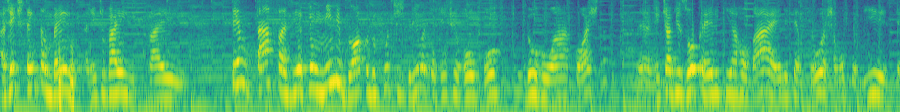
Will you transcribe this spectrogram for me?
a gente tem também, a gente vai, vai tentar fazer aqui um mini bloco do Futs Grila que a gente roubou do Juan Costa. né? A gente avisou para ele que ia roubar, ele tentou, chamou polícia,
